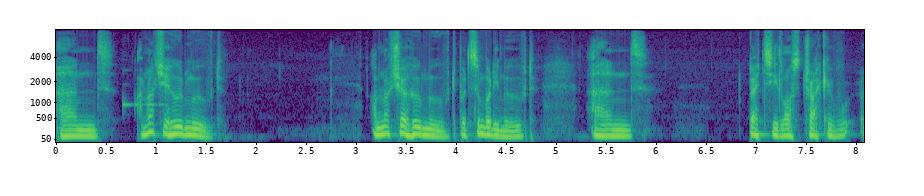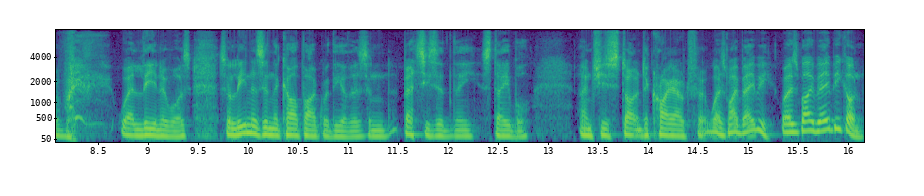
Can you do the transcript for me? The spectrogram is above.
and I'm not sure who moved. I'm not sure who moved, but somebody moved, and Betsy lost track of, of where Lena was. So Lena's in the car park with the others, and Betsy's in the stable, and she's starting to cry out for, "Where's my baby? Where's my baby gone?"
